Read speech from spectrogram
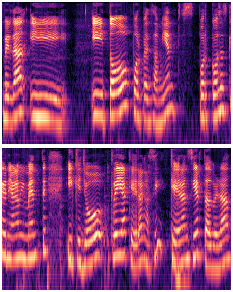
¿verdad? Y, y todo por pensamientos, por cosas que venían a mi mente y que yo creía que eran así, que eran ciertas, ¿verdad?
